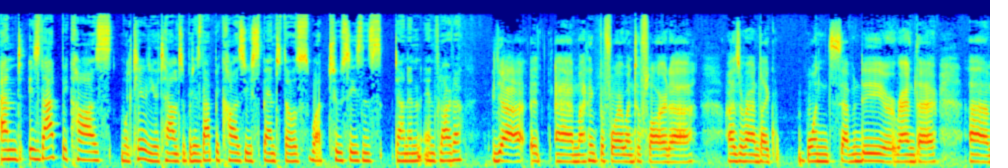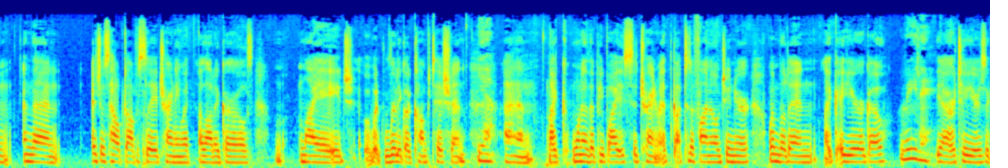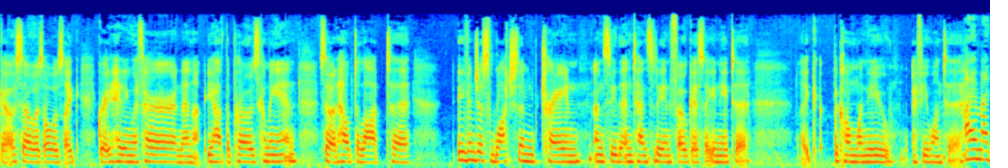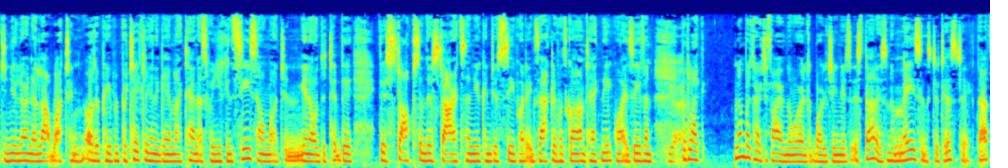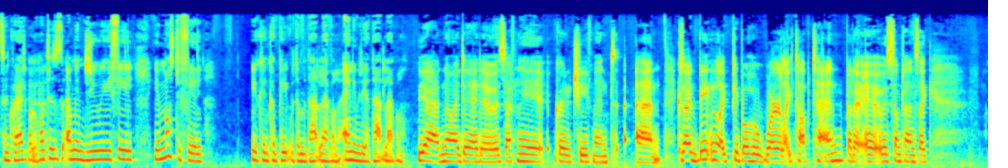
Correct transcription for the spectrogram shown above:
And is that because, well, clearly you're talented, but is that because you spent those, what, two seasons down in, in Florida? Yeah, it, um, I think before I went to Florida, I was around like 170 or around there, um, and then it just helped, obviously, training with a lot of girls my age with really good competition. Yeah. Um, like one of the people I used to train with got to the final of junior Wimbledon like a year ago. Really? Yeah, or two years ago. So it was always like great hitting with her, and then you have the pros coming in. So it helped a lot to even just watch them train and see the intensity and focus that you need to like become when you if you want to. I imagine you learn a lot watching other people, particularly in a game like tennis, where you can see so much, and you know the t- the their stops and their starts, and you can just see what exactly what's going on technique wise, even. Yeah. But like number thirty five in the world at world juniors is that is an amazing statistic. That's incredible. What does I mean? Do you really feel you must have feel you can compete with them at that level? Anybody at that level? Yeah, no, I did. It was definitely a great achievement um, because I'd beaten like people who were like top ten, but it, it was sometimes like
